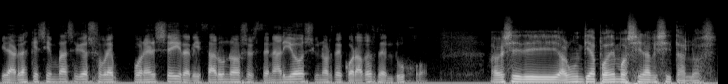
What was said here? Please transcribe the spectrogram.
y la verdad es que siempre han sabido sobreponerse y realizar unos escenarios y unos decorados de lujo. A ver si algún día podemos ir a visitarlos.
